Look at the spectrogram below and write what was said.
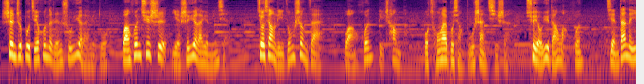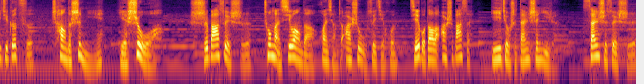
甚至不结婚的人数越来越多，晚婚趋势也是越来越明显。就像李宗盛在《晚婚》里唱的。我从来不想独善其身，却有预感晚婚。简单的一句歌词，唱的是你，也是我。十八岁时，充满希望的幻想着二十五岁结婚，结果到了二十八岁，依旧是单身一人。三十岁时，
